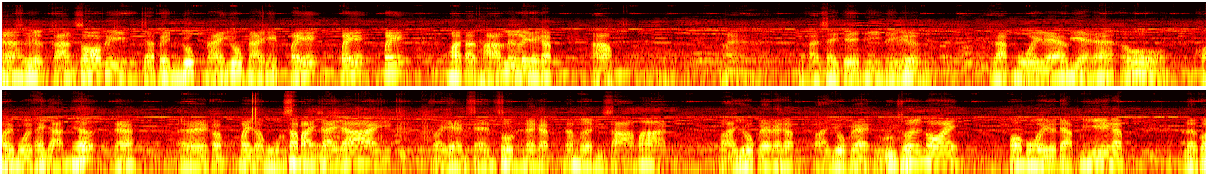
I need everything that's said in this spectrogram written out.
นะเรื่องการซ้อมนี่จะเป็นยุคไหนยุคไหนนี่เป๊ะเป๊ะเป๊ะมาตรฐานเลยนะครับอ้าวม่ผู้การชัยเต้นนี่ในเรื่องรักมวยแล้วเนี่ยนะโอ้ขอให้มวยขยันเถอะนะอะไรก็ไม่ต้องห่วงสบายใจได้ฝ่ายแดงแสนสนนะครับน้ำเงินสามารถปลายยกแล้วนะครับปลายยกแรกรู้เชิงหน่อย พอมวยระดับนี้นะครับแล้วก็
